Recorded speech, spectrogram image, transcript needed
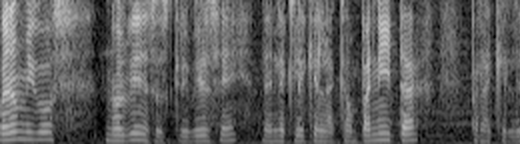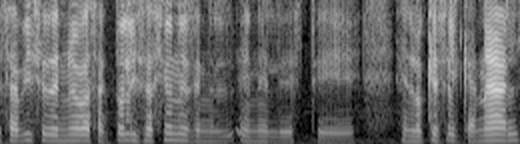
Bueno amigos, no olviden suscribirse, denle clic en la campanita para que les avise de nuevas actualizaciones en el, en el este en lo que es el canal.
